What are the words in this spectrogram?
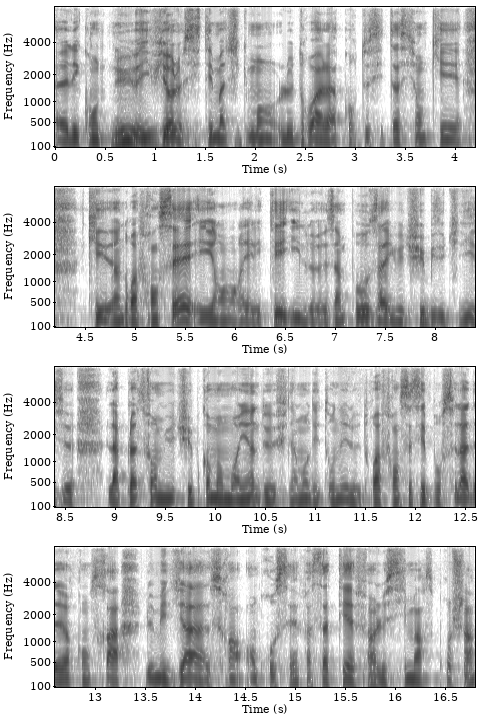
euh, les contenus, ils violent systématiquement le droit à la courte citation qui est, qui est un droit français et en réalité, ils imposent à YouTube, ils utilisent la plateforme YouTube comme un moyen de finalement détourner le droit français. C'est pour cela d'ailleurs qu'on sera, le média sera en procès face à TF1 le 6 mars prochain,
